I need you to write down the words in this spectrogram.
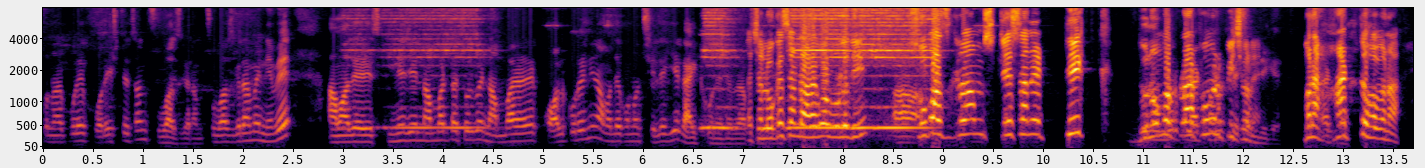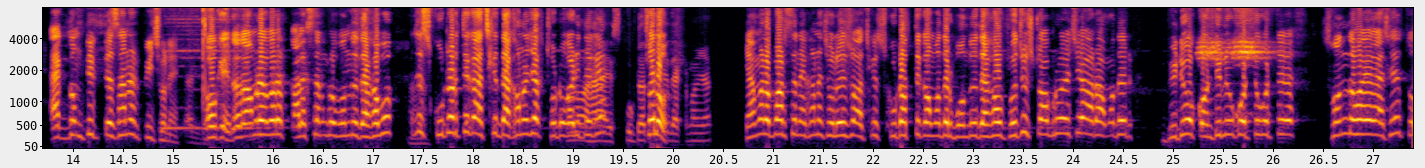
সোনারপুরের পরের স্টেশন সুভাষগ্রাম সুভাষগ্রামে নেবে আমাদের স্ক্রিনে যে নাম্বারটা চলবে নাম্বারে কল করে নিন আমাদের কোনো ছেলে গিয়ে গাইড করে দেবে আচ্ছা লোকেশনটা আরেকবার বলে দিই। সুভাষগ্রাম স্টেশনের ঠিক দু নম্বর প্ল্যাটফর্মের পিছনে। মানে হাঁটতে হবে না একদম ঠিক স্টেশনের পিছনে। ওকে দাদা আমরা এবার কালেকশনগুলো বন্ধু দেখাবো। আচ্ছা স্কুটার থেকে আজকে দেখানো যাক ছোট গাড়ি থেকে। হ্যাঁ, স্কুটার চলো। দেখানো যাক। ক্যামেরা পার্সন এখানে চলে এসো আজকে স্কুটার থেকে আমাদের বন্ধু দেখাবো। প্রচুর স্টক রয়েছে আর আমাদের ভিডিও কন্টিনিউ করতে করতে সন্ধ্যা হয়ে গেছে তো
